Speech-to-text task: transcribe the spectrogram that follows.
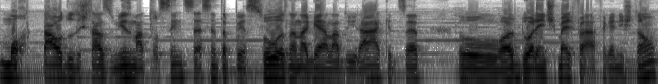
mortal dos Estados Unidos, matou 160 pessoas né, na guerra lá do Iraque, etc. Do, do Oriente Médio, Afeganistão.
